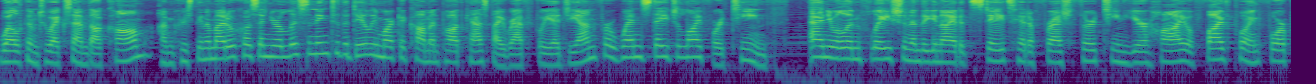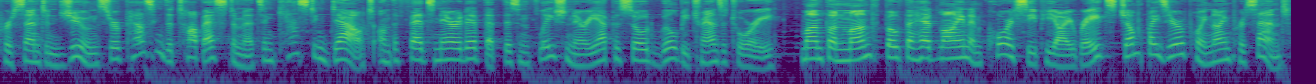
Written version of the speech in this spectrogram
Welcome to XM.com. I'm Christina Marujos, and you're listening to the Daily Market Comment podcast by Raffi Boyadjian for Wednesday, July 14th. Annual inflation in the United States hit a fresh 13 year high of 5.4% in June, surpassing the top estimates and casting doubt on the Fed's narrative that this inflationary episode will be transitory. Month on month, both the headline and core CPI rates jumped by 0.9%,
